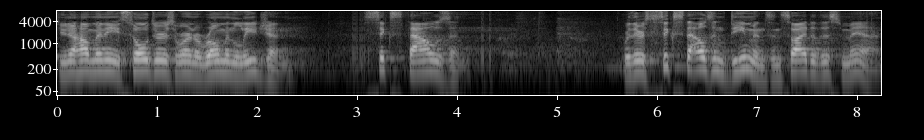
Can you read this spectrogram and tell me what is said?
Do you know how many soldiers were in a Roman legion? 6,000. Were there 6,000 demons inside of this man?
